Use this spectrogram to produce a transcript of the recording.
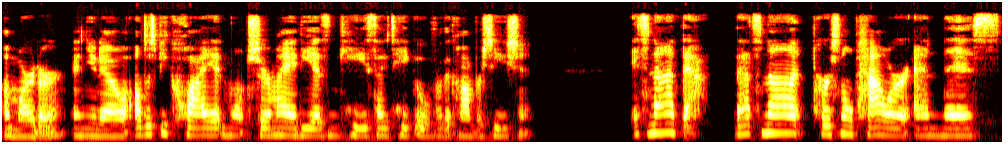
a martyr and, you know, I'll just be quiet and won't share my ideas in case I take over the conversation. It's not that. That's not personal power and this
